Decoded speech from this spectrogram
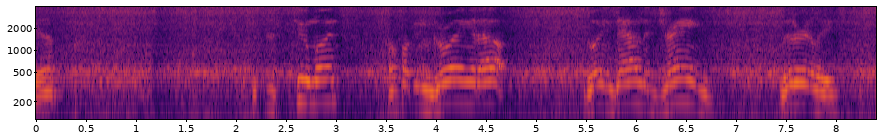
Yep. This is two months of fucking growing it out. Going down the drain. Literally. Yeah.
